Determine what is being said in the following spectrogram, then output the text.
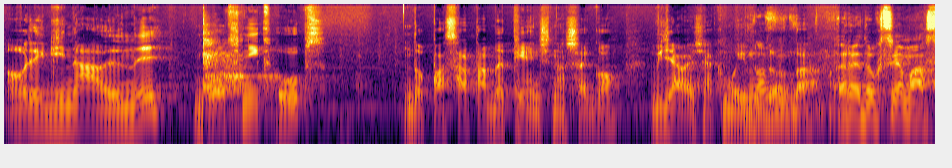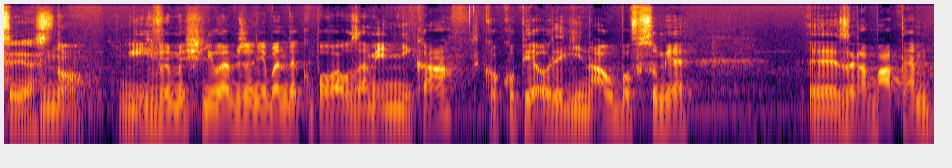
Oryginalny błotnik, ups, do Passata B5 naszego. Widziałeś, jak mój wygląda? Redukcja masy jest. No. I wymyśliłem, że nie będę kupował zamiennika, tylko kupię oryginał, bo w sumie z rabatem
